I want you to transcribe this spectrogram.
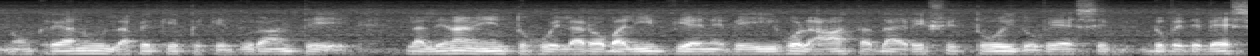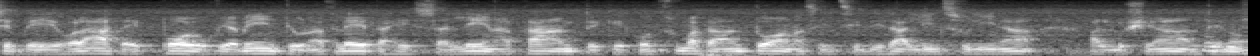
non crea nulla perché? Perché durante l'allenamento quella roba lì viene veicolata dai recettori dove, esse- dove deve essere veicolata e poi ovviamente un atleta che si allena tanto e che consuma tanto ha una sensibilità all'insulina allucinante, no?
